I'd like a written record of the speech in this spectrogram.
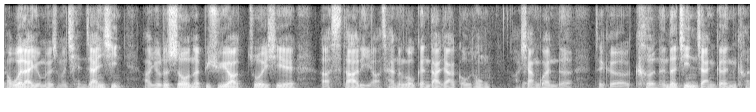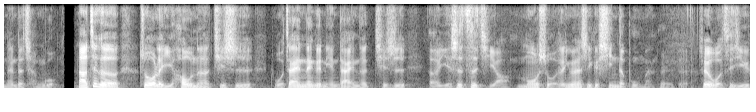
那未来有没有什么前瞻性啊？有的时候呢，必须要做一些。啊，study 啊，才能够跟大家沟通啊，相关的这个可能的进展跟可能的成果。那这个做了以后呢，其实我在那个年代呢，其实呃也是自己啊摸索的，因为那是一个新的部门。对对。所以我自己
